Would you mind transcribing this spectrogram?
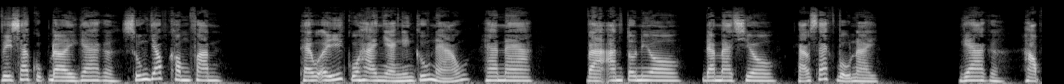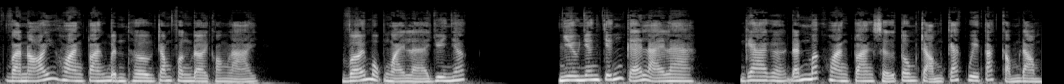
Vì sao cuộc đời Gag xuống dốc không phanh? Theo ý của hai nhà nghiên cứu não, hana và Antonio Damasio khảo sát vụ này, Gag học và nói hoàn toàn bình thường trong phần đời còn lại, với một ngoại lệ duy nhất. Nhiều nhân chứng kể lại là Gage đánh mất hoàn toàn sự tôn trọng các quy tắc cộng đồng.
